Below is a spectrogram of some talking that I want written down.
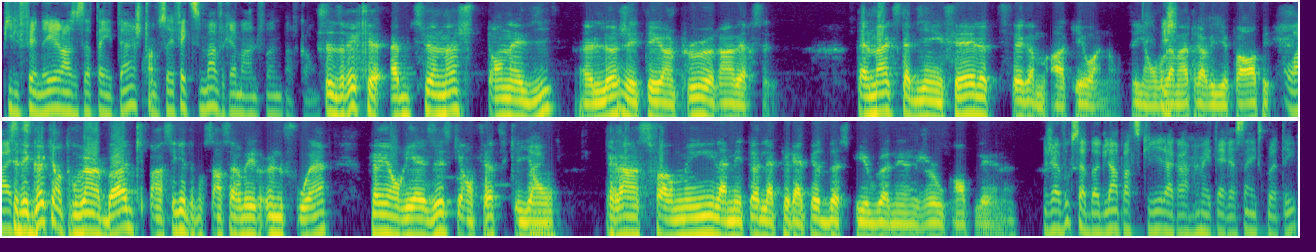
puis le finir dans un certain temps, je trouve ça effectivement vraiment le fun par contre. Je dirais que habituellement, je suis ton avis. Euh, là, j'ai été un peu renversé. Tellement que c'était bien fait, là, que tu fais comme, OK, ouais, non. ils ont vraiment travaillé fort. c'est des gars qui ont trouvé un bug, qui pensaient qu'ils étaient pour s'en servir une fois. Puis là, ils ont réalisé ce qu'ils ont fait, c'est qu'ils ont transformé la méthode la plus rapide de speedrunner un jeu au complet. J'avoue que ce bug-là en particulier est quand même intéressant à exploiter.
